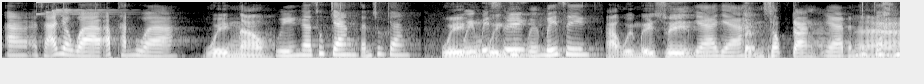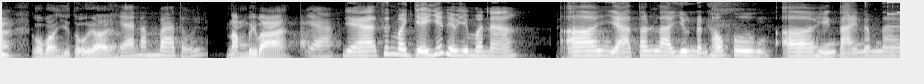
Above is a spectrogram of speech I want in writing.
à, xã Giao Hòa ấp Thạnh Hòa Huyện nào? huyện ờ, Sóc Trăng tỉnh Sóc Trăng. Huyện, Huyện Mỹ? Xuyên. huyện Mỹ Xuyên. À, huyện Mỹ Xuyên. Dạ dạ. Tỉnh Sóc Trăng. Dạ tỉnh Sóc à, Trăng. Cô bao nhiêu tuổi rồi? dạ năm ba tuổi. 53 dạ. Dạ, xin mời chị giới thiệu về mình ạ. À, dạ tên là Dương Đình Thảo Phương. À, Hiện tại năm nay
